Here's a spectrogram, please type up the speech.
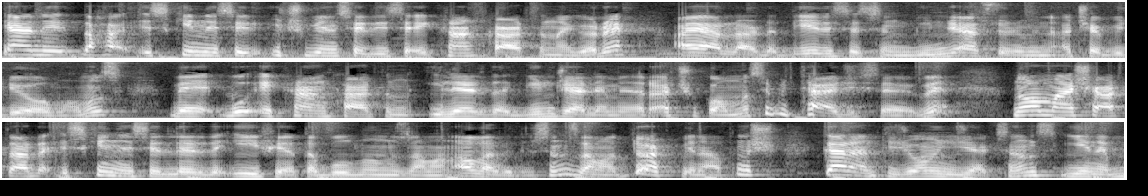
Yani daha eski nesil 3000 serisi ekran kartına göre ayarlarda DLSS'in güncel sürümünü açabiliyor olmamız ve bu ekran kartının ileride güncellemeleri açık olması bir tercih sebebi. Normal şartlarda eski nesilleri de iyi fiyata bulduğunuz zaman alabilirsiniz ama 4060 garantici oynayacaksanız yine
